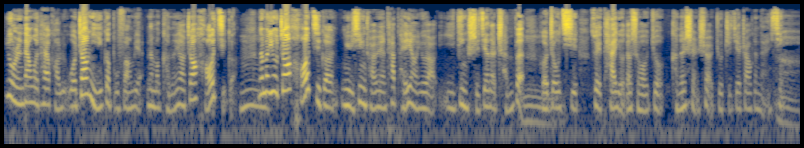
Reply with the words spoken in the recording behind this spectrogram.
用人单位他要考虑，我招你一个不方便，那么可能要招好几个，嗯那么又招好几个女性船员，她培养又要一定时间的成本嗯和周期，所以他有的时候就可能省事儿，就直接招个男性。啊，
